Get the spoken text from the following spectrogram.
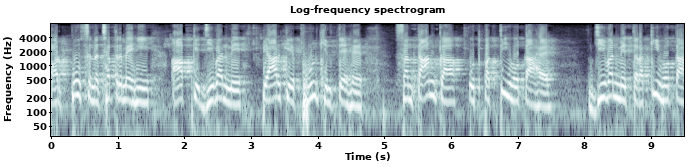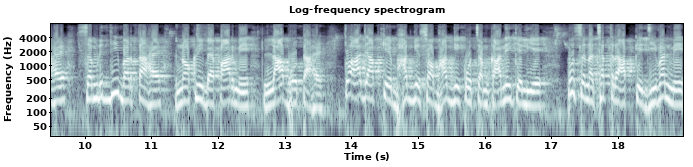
और पुष्य नक्षत्र में ही आपके जीवन में प्यार के फूल खिलते हैं। संतान का उत्पत्ति होता है। जीवन में तरक्की होता है, समृद्धि बढ़ता है, नौकरी व्यापार में लाभ होता है। तो आज आपके भाग्य सौभाग्य को चमकाने के लिए पुष्य नक्षत्र आपके जीवन में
